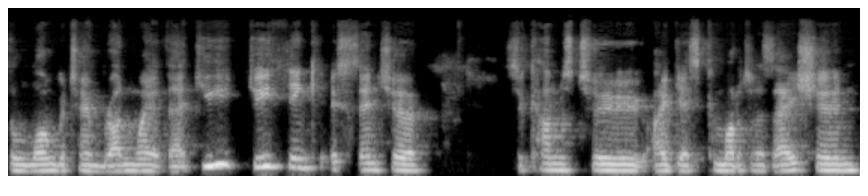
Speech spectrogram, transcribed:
the longer term runway of that? Do you do you think Accenture succumbs to, I guess, commoditization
